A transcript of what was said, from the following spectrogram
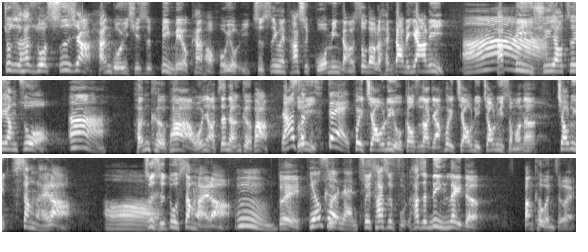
就是他是说，私下韩国瑜其实并没有看好侯友谊，只是因为他是国民党，受到了很大的压力啊，他必须要这样做啊。很可怕，我跟你讲，真的很可怕。然后，所以对会焦虑。我告诉大家，会焦虑，焦虑什么呢？焦虑上来啦，哦，支持度上来了。嗯，对，有可能。所以他是辅，他是另类的帮柯文哲。哎，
